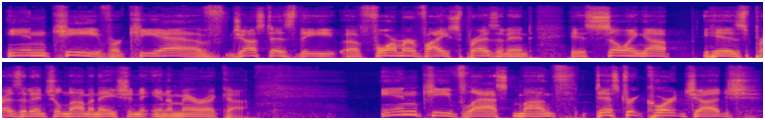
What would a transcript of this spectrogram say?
in Kiev or Kiev, just as the uh, former vice president is sewing up his presidential nomination in America. In Kiev last month, District Court Judge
